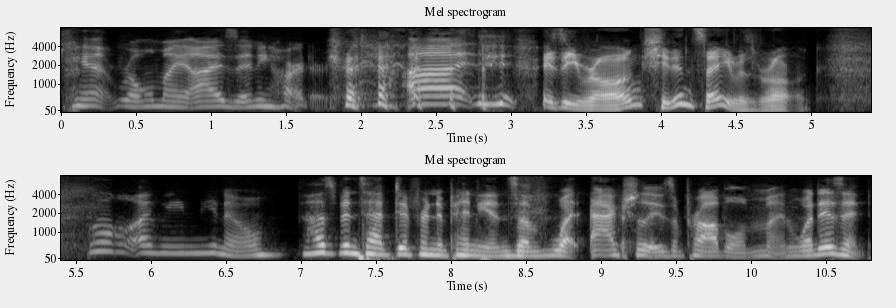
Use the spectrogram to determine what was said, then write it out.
can't roll my eyes any harder. Uh, Is he wrong? She didn't say he was wrong. well, I mean, you know, husbands have different opinions of what actually is a problem and what isn't.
